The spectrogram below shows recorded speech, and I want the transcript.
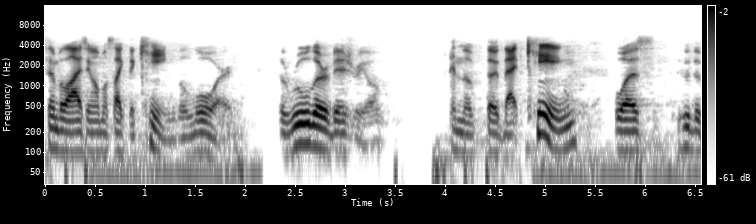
symbolizing almost like the king, the Lord, the ruler of Israel. And the, the, that king was who the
